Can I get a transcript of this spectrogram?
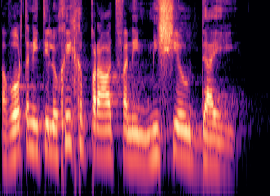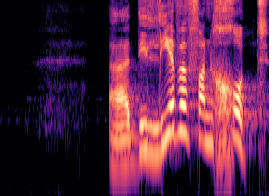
Daar word in die teologie gepraat van die missio dei. Uh die lewe van God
